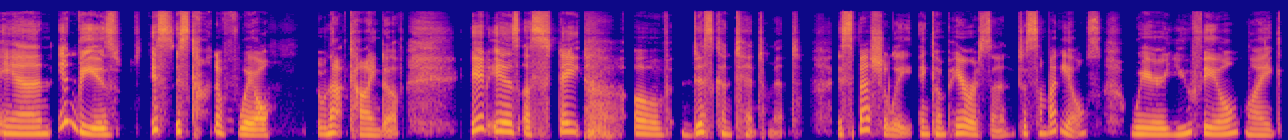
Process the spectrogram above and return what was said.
And envy is, it's, it's kind of, well, not kind of, it is a state of discontentment, especially in comparison to somebody else, where you feel like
